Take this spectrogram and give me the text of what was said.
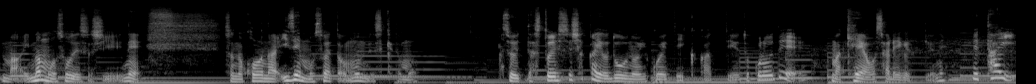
まあ今もそうですしね、そのコロナ以前もそうやと思うんですけども、そういったストレス社会をどう乗り越えていくかっていうところで、まあ、ケアをされるっていうね。で、対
